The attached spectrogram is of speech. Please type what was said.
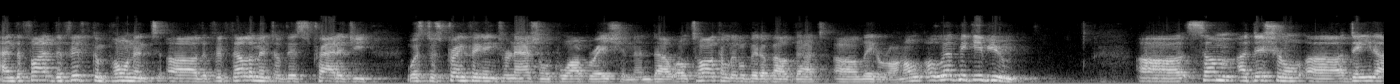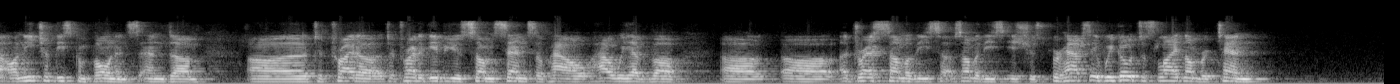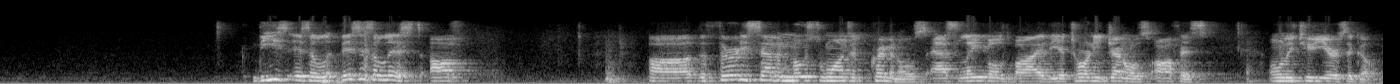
And the, the fifth component, uh, the fifth element of this strategy was to strengthen international cooperation. And uh, I'll talk a little bit about that uh, later on. I'll, I'll, let me give you uh, some additional uh, data on each of these components and um, uh, to try to to try to give you some sense of how how we have addressed some of these some of these issues. Perhaps if we go to slide number 10. These is a, this is a list of uh, the 37 most wanted criminals as labeled by the Attorney General's office only two years ago.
